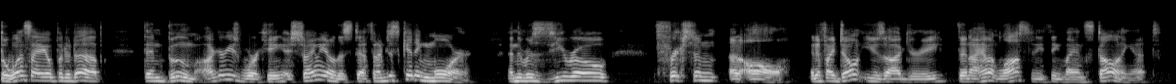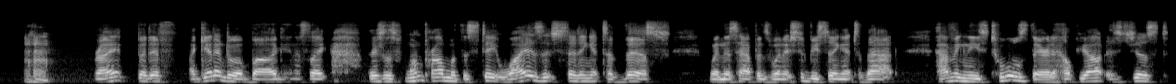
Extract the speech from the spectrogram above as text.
But once I open it up, then boom, Augury's working. It's showing me all this stuff, and I'm just getting more. And there was zero friction at all. And if I don't use Augury, then I haven't lost anything by installing it. Mm-hmm right? But if I get into a bug and it's like, there's this one problem with the state, why is it setting it to this when this happens when it should be setting it to that? Having these tools there to help you out is just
